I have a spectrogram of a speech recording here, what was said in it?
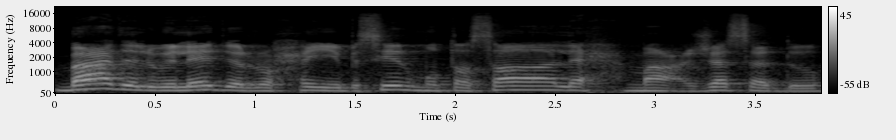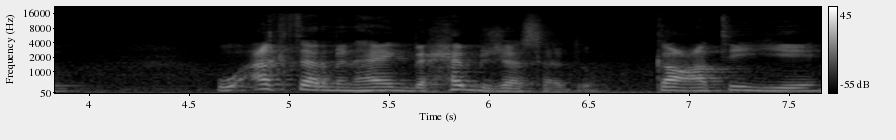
بعد الولادة الروحية بصير متصالح مع جسده وأكثر من هيك بحب جسده كعطية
